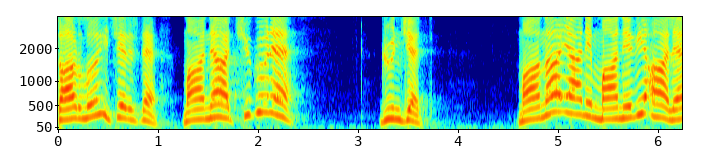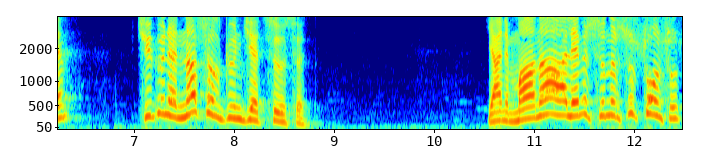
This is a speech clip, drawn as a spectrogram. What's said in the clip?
darlığı içerisinde mana çigüne güncet. Mana yani manevi alem çigüne nasıl güncet sığsın? Yani mana alemi sınırsız sonsuz.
